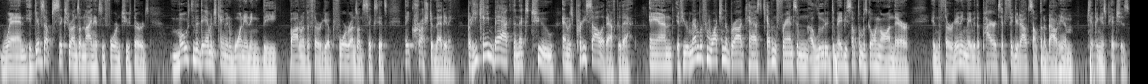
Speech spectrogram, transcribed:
when he gives up six runs on nine hits and four and two thirds. Most of the damage came in one inning, the bottom of the third, gave up four runs on six hits. They crushed him that inning. But he came back the next two and was pretty solid after that. And if you remember from watching the broadcast, Kevin Frandsen alluded to maybe something was going on there in the third inning. Maybe the Pirates had figured out something about him tipping his pitches.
